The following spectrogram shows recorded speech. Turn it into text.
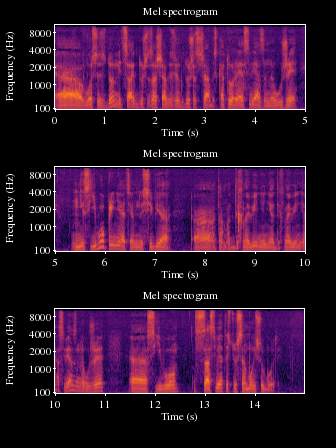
А, Вос из дома, царь душа за шабас, душа с шабас, которая связана уже не с его принятием на себя, а, там, отдохновение, не отдохновение, а связана уже с его, со святостью самой субботы.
